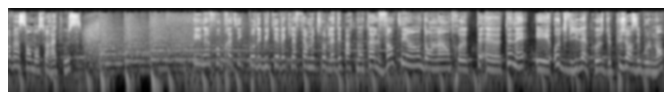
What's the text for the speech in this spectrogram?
Bonsoir Vincent, bonsoir à tous. Et une info pratique pour débuter avec la fermeture de la départementale 21 dans l'un entre euh, Tenay et Hauteville à cause de plusieurs éboulements.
